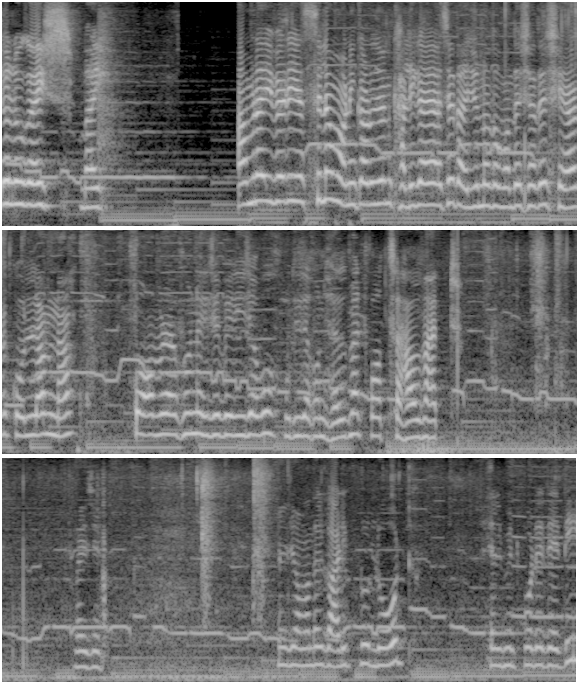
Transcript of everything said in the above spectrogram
চলো গাইস বাই আমরা এইবারই এসেছিলাম অনেক আরও জন খালি গায়ে আছে তাই জন্য তোমাদের সাথে শেয়ার করলাম না। তো আমরা এখন এই যে বেরিয়ে যাব। উদিত এখন হেলমেট পরছে হেলমেট এই যে এই যে আমাদের গাড়ি পুরো লোড হেলমেট পরে রেডি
